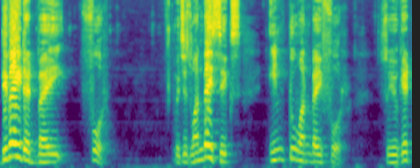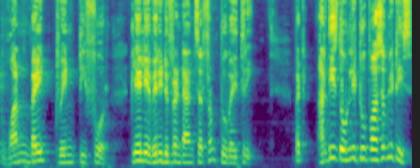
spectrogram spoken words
divided by 4 which is 1 by 6 into 1 by 4. So you get 1 by 24. Clearly a very different answer from 2 by 3. But are these the only two possibilities?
